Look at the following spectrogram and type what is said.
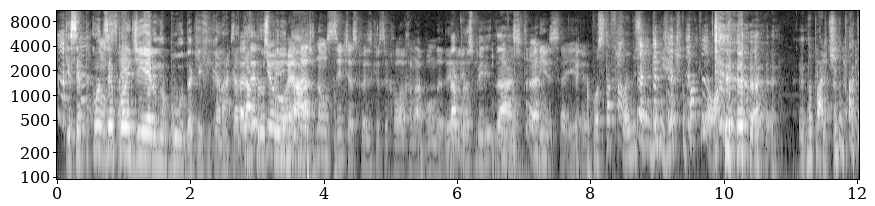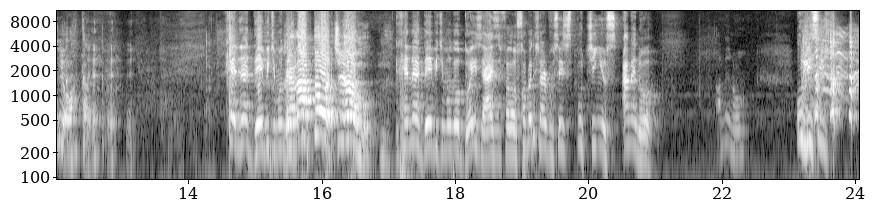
Porque sempre, quando Não você põe sente. dinheiro no Buda que fica na Tá casa, dá dizendo que o Renato prosperidade. não sente as coisas que você coloca na bunda dele? Dá prosperidade. Muito estranho isso aí. Você tá falando isso de um dirigente do Patriota. Do Partido Patriota. Renan David mandou. Renato, te amo! Renan David mandou 2 reais e falou: Só pra deixar vocês putinhos, amenô. Amenou. Ulisses.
